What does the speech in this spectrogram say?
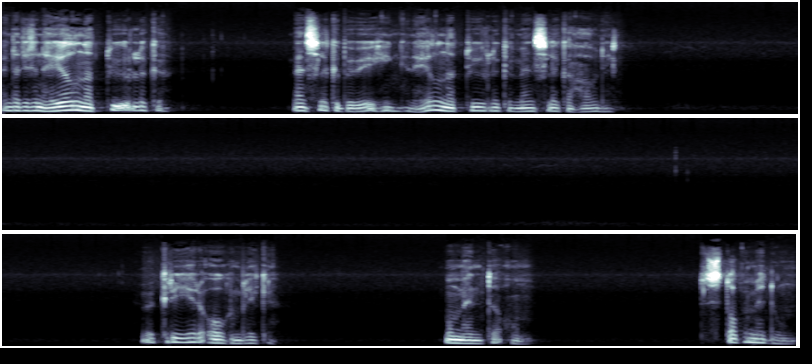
En dat is een heel natuurlijke menselijke beweging, een heel natuurlijke menselijke houding. Creëren ogenblikken, momenten om te stoppen met doen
